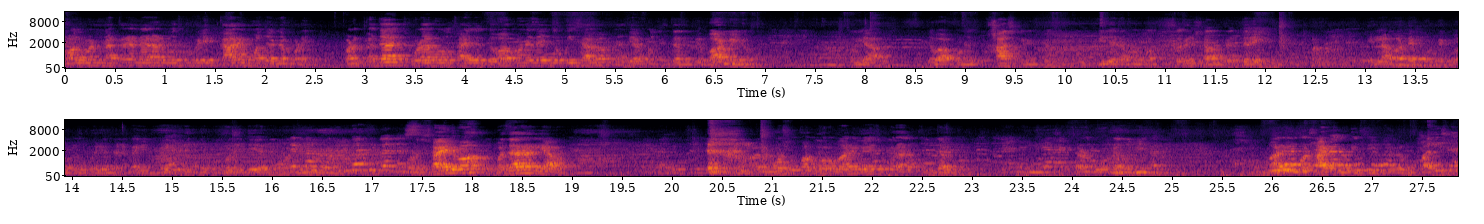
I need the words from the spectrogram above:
ફળવણ નકરે નારાયણ વસ્તુ પછી કાર્ય મદદ ન પડે. પણ કદાચ થોડા ઘણું થાય તો દવા પણ લઈ તો પૈસા આવે ને બે પાંચ હજાર રૂપિયા બાર મહિનામાં તો યા દવા પણ ખાસ કરીને બીજા નંબરમાં શરીર સારું રહે દરેક. એટલા માટે કોન્ટેક્ટ પગલું ભર્યું છે. કઈ પૈસા તો મળી દે પણ સાઈડમાં વધારે લઈ આવો. મોટું કામ કરો મારે બે છોકરા સમજાવજો. ત્રણ મોટા તમે મારે ઉંમર સાઠ મોટી થઈ ગઈ હું પાછી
